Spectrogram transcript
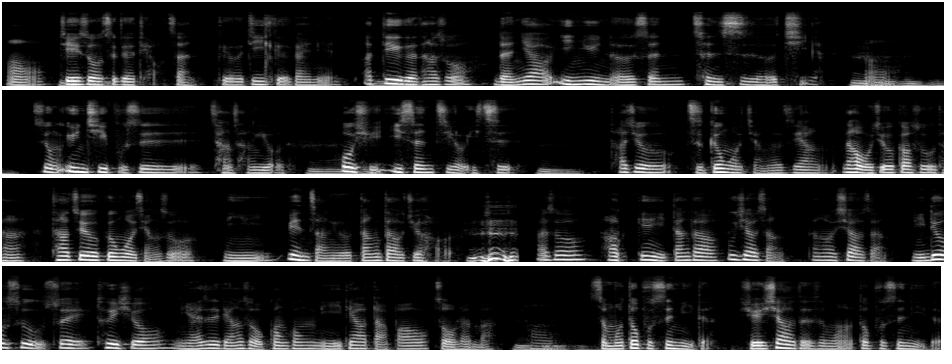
哦，接受这个挑战，给我第一个概念。啊，第二个他说，人要因运而生，趁势而起啊。嗯哦嗯这种运气不是常常有的，嗯。或许一生只有一次。嗯他就只跟我讲了这样，那我就告诉他，他最后跟我讲说，你院长有当到就好了。他说好，给你当到副校长，当到校长，你六十五岁退休，你还是两手空空，你一定要打包走人吧？哦嗯，什么都不是你的，学校的什么都不是你的，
